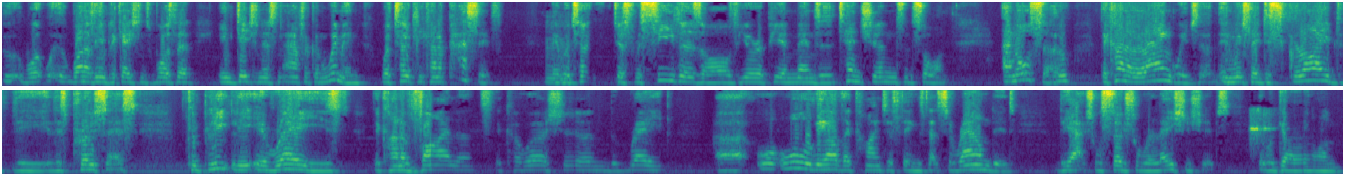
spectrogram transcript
one of the implications was that indigenous and African women were totally kind of passive. Mm-hmm. They were to- just receivers of European men's attentions and so on. And also, the kind of language in which they described the, this process completely erased the kind of violence, the coercion, the rape, uh, all, all, the other kinds of things that surrounded the actual social relationships that were going on,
